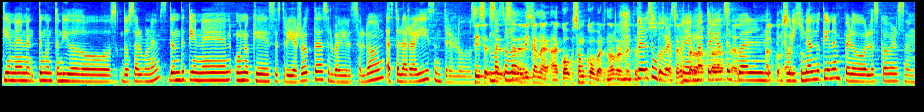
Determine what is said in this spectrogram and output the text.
tienen, tengo entendido, dos, dos álbumes donde tienen uno que es Estrellas Rotas, El Baile del Salón, Hasta la Raíz, entre los Sí, se, más se- se dedican a, a co- son covers, ¿no? Realmente Claro, sus- son sus covers. canciones, Eh, material tal al- cual al original no tienen, pero los covers son,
